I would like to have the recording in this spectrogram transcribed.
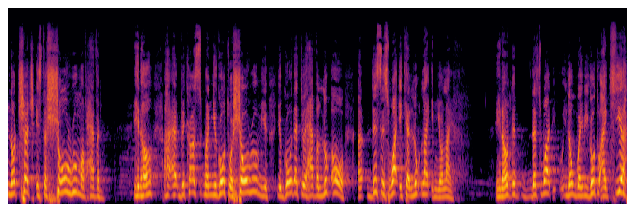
no, church is the showroom of heaven. You know, uh, because when you go to a showroom, you, you go there to have a look. Oh, uh, this is what it can look like in your life. You know, that, that's what, you know, when we go to IKEA,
